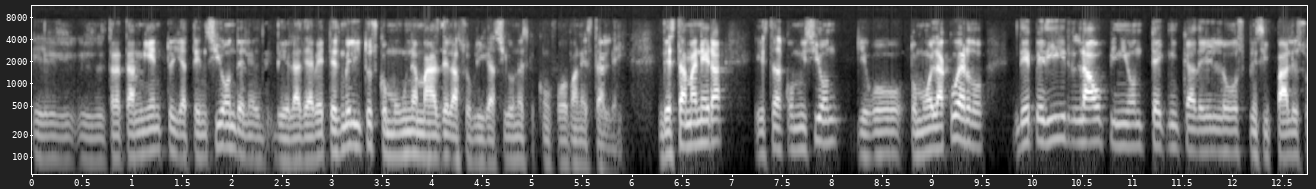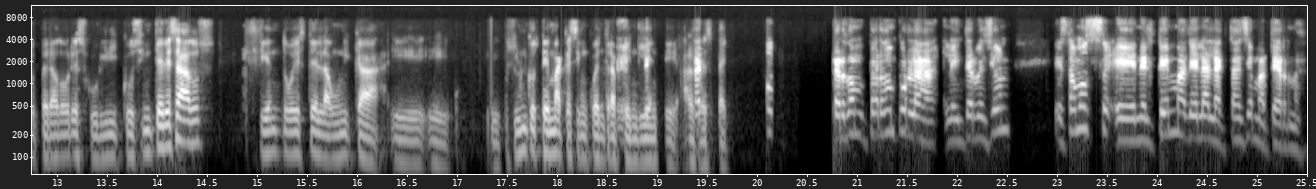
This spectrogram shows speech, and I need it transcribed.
el, tratamiento y atención de la, diabetes mellitus como una más de las obligaciones que conforman esta ley. De esta manera, esta comisión llegó, tomó el acuerdo de pedir la opinión técnica de los principales operadores jurídicos interesados, siendo este la única, eh, eh, pues, el único tema que se encuentra pendiente al respecto. Perdón, perdón por la intervención. Estamos en el tema de la lactancia materna.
